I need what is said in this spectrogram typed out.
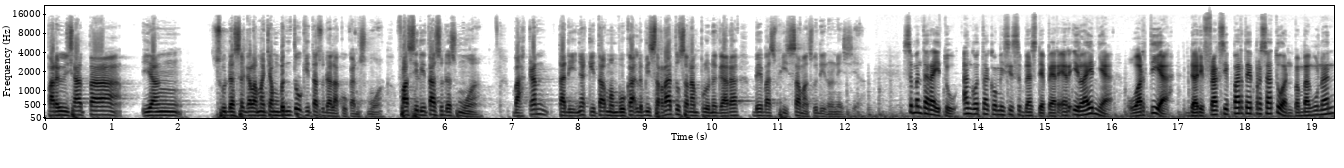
Pariwisata yang sudah segala macam bentuk kita sudah lakukan semua. Fasilitas sudah semua. Bahkan tadinya kita membuka lebih 160 negara bebas visa masuk di Indonesia. Sementara itu, anggota Komisi 11 DPR RI lainnya, Wartia, dari fraksi Partai Persatuan Pembangunan,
